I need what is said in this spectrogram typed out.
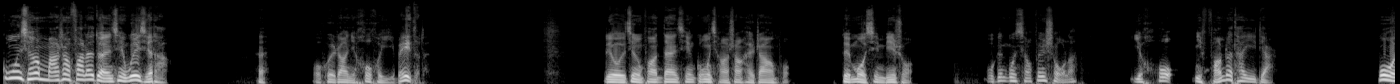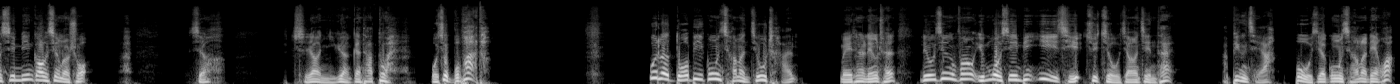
宫强马上发来短信威胁他：“哼，我会让你后悔一辈子的。”柳静芳担心宫强伤害丈夫，对莫新斌说：“我跟宫强分手了，以后你防着他一点。”莫新斌高兴地说：“行，只要你愿跟他断，我就不怕他。”为了躲避宫强的纠缠，每天凌晨，柳静芳与莫新斌一起去九江进菜，啊，并且啊不接宫强的电话。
